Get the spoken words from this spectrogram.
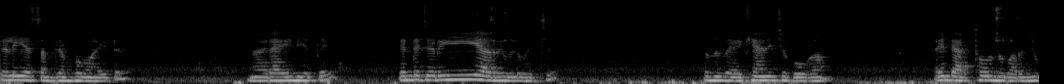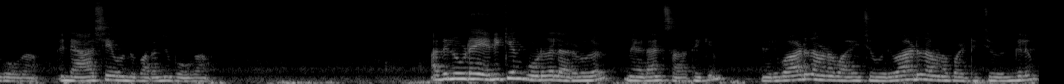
എളിയ സംരംഭമായിട്ട് നാരായണീയത്തെ എന്റെ ചെറിയ അറിവിൽ വച്ച് ഒന്ന് വ്യാഖ്യാനിച്ചു പോകാം. അതിന്റെ അർത്ഥം ഒന്ന് പറഞ്ഞു പോകാം. അതിന്റെ ആശയം ഒന്ന് പറഞ്ഞു പോകാം. അതിലൂടെ എനിക്കും കൂടുതൽ അറിവുകൾ നേടാൻ സാധിക്കും. ഒരുപാട് തവണ വായിച്ചു ഒരുപാട് തവണ പഠിച്ചു എങ്കിലും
